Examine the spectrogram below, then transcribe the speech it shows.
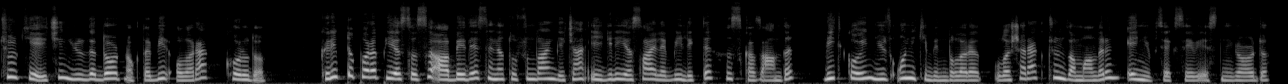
Türkiye için %4.1 olarak korudu. Kripto para piyasası ABD Senatosu'ndan geçen ilgili yasayla birlikte hız kazandı. Bitcoin 112 bin dolara ulaşarak tüm zamanların en yüksek seviyesini gördü.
